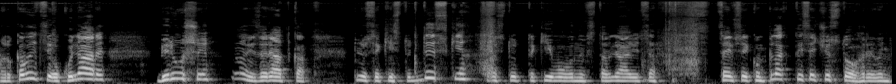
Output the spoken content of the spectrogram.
Рукавиці, окуляри, бірюші, ну і зарядка. Плюс якісь тут диски. Ось тут такі вони вставляються. Цей всей комплект 1100 гривень.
